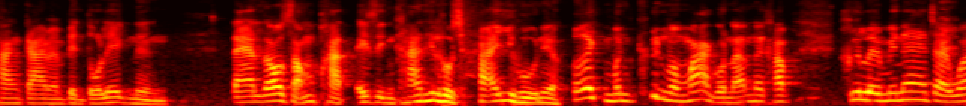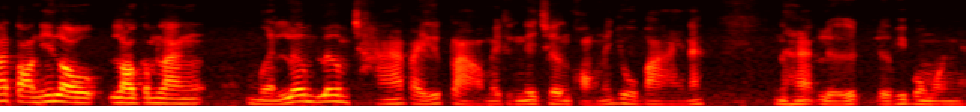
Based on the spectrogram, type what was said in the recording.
ทางการมันเป็นตัวเลขหนึ่งแต่เราสัมผัสไอสินค้าที่เราใช้อยู่เนี่ยเฮ้ยมันขึ้นมามากกว่านั้นนะครับคือเลยไม่แน่ใจว่าตอนนี้เราเรากำลังเหมือนเริ่มเริ่มช้าไปหรือเปล่าหมายถึงในเชิงของนโยบายนะนะฮะหรือหรือพี่บงมองไง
